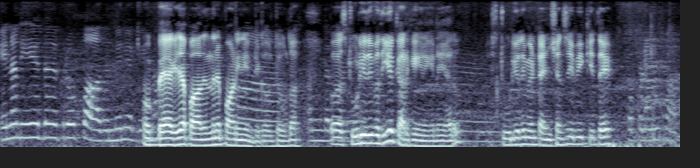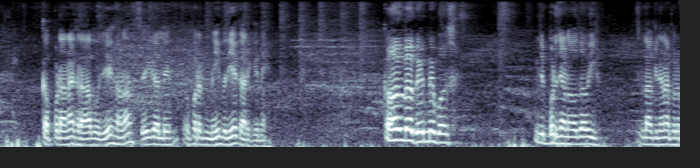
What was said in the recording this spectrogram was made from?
ਇਹਨਾਂ ਦੀ ਇਦਾਂ ਫਿਰ ਉਹ ਪਾ ਦਿੰਦੇ ਨੇ ਅੱਗੇ ਉਹ ਬੈਗ ਜਿਹਾ ਪਾ ਦਿੰਦੇ ਨੇ ਪਾਣੀ ਨਹੀਂ ਨਿਕਲਦਾ ਉਹਦਾ। ਸਟੂਡੀਓ ਦੀ ਵਧੀਆ ਕਰਕੇ ਗਏ ਨੇ ਯਾਰ। ਸਟੂਡੀਓ ਦੀ ਮੇਨ ਟੈਨਸ਼ਨ ਸੀ ਵੀ ਕਿਤੇ ਕੱਪੜਾ ਨੂੰ ਖਰਾਬ ਹੋਵੇ ਕੱਪੜਾ ਨਾ ਖਰਾਬ ਹੋ ਜੇ ਹਨਾ? ਸਹੀ ਗੱਲ ਏ। ਉੱਪਰ ਨਹੀਂ ਵਧੀਆ ਕਰਕੇ ਨੇ। ਕੱਲ ਦਾ ਦਿਨ ਨੇ ਬਸ। ਨਿਬੜ ਜਾਣਾ ਉਹਦਾ ਵੀ। ਲੱਗ ਜਾਣਾ ਫਿਰ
